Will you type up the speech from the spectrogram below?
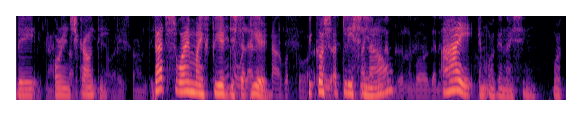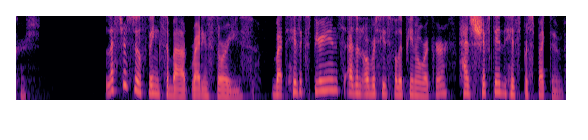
Bay, Orange County. That's why my fear disappeared, because at least now, I am organizing workers. Lester still thinks about writing stories, but his experience as an overseas Filipino worker has shifted his perspective.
